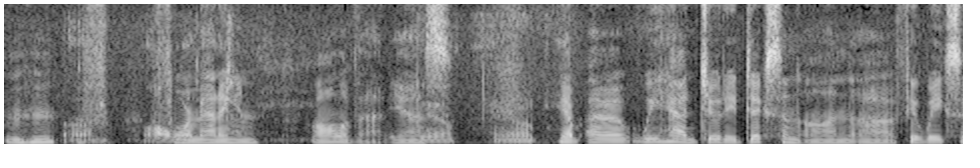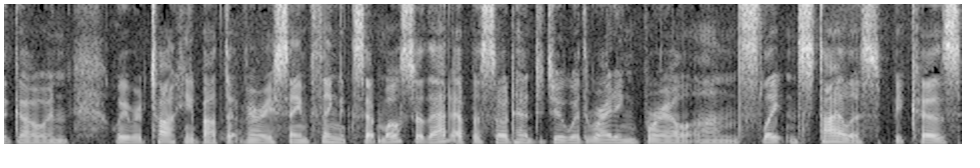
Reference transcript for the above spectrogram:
hmm um, all formatting and all of that. Yes. yeah yeah Yep. Uh, we had Judy Dixon on uh, a few weeks ago, and we were talking about that very same thing, except most of that episode had to do with writing Braille on slate and stylus because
